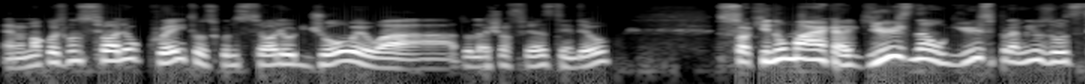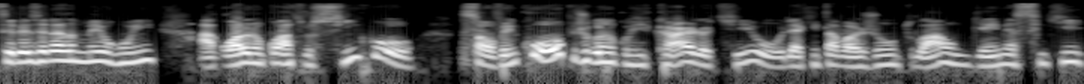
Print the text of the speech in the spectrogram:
É a mesma coisa quando você olha o Kratos, quando você olha o Joel a, do Last of Us, entendeu? Só que não marca. Gears não. Gears, pra mim, os outros três eram meio ruim. Agora no 4.5, salvei em co-op jogando com o Ricardo aqui, o Lequim tava junto lá, um game assim que,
